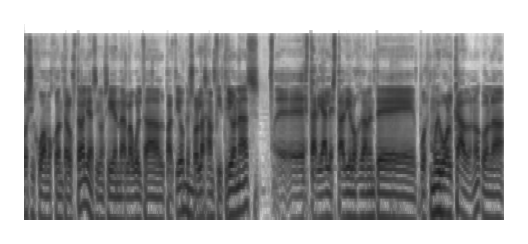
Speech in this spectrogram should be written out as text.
o si jugamos contra Australia, si consiguen dar la vuelta al partido, que son las anfitrionas, eh, estaría el estadio lógicamente pues muy volcado, ¿no? Con la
